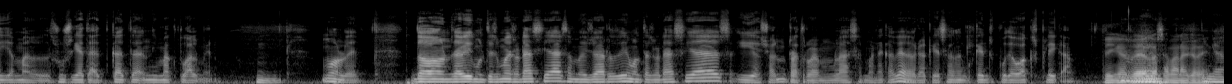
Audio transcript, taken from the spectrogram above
i amb la societat que tenim actualment. Mm. Molt bé. Doncs, David, moltíssimes gràcies, també Jordi, moltes gràcies, i això ens retrobem la setmana que ve, a veure què és el que ens podeu explicar. Vinga, ens veiem la setmana que ve. Vinga.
